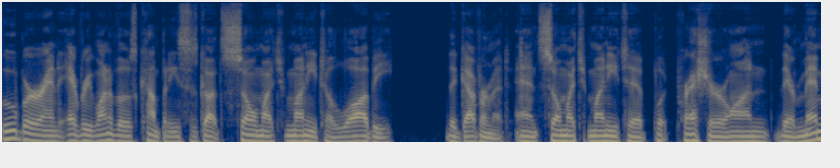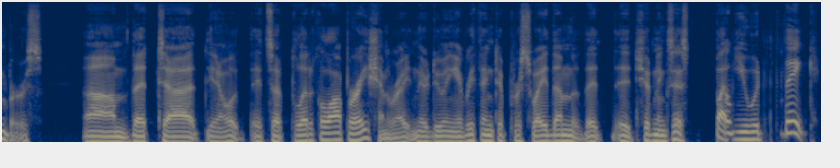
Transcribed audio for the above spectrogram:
Uber and every one of those companies has got so much money to lobby the government and so much money to put pressure on their members um, that uh, you know it's a political operation, right? And they're doing everything to persuade them that, it shouldn't exist. But Oh. you would think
